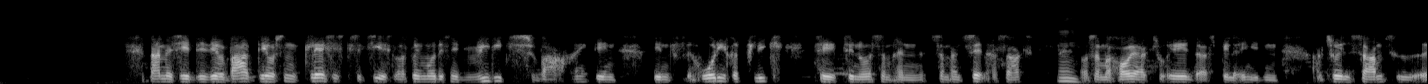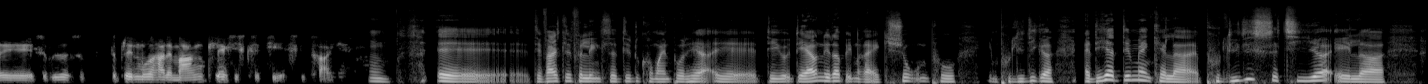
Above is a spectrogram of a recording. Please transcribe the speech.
Nej, men siger, det, det, er jo bare, det er jo sådan klassisk satirisk, også på en måde, det er sådan et vidigt svar. Ikke? Det, er en, det er en hurtig replik til, til noget, som han, som han selv har sagt mm. og som er højaktuelt og spiller ind i den aktuelle samtid, øh, så videre. Så, så på den måde har det mange klassiske satiriske træk. Mm. Øh, det er faktisk lidt forlængelse af det, du kommer ind på det her. Øh, det, er jo, det er jo netop en reaktion på en politiker. Er det her det, man kalder politisk satire, eller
